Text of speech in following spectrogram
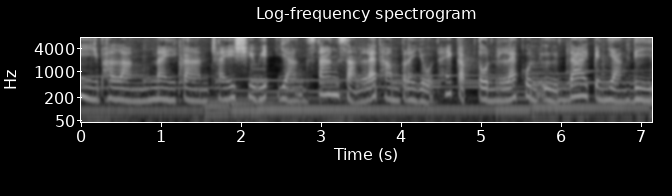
มีพลังในการใช้ชีวิตอย่างสร้างสรรค์ และทำประโยชน์ให้กับตนและคนอื่นได้เป็นอย่างดี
